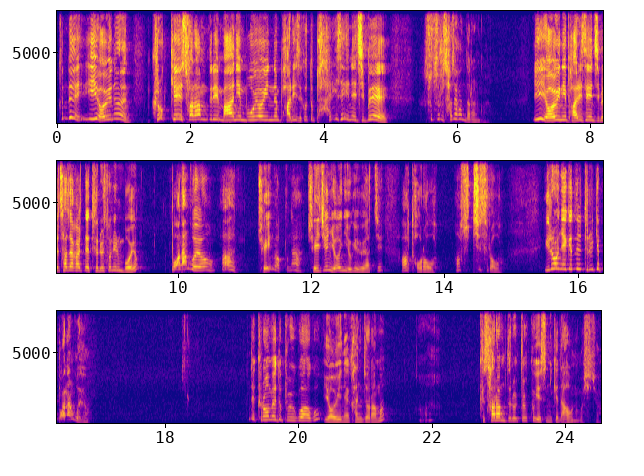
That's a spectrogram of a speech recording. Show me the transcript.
근데 이 여인은 그렇게 사람들이 많이 모여 있는 바리새 그것도 바리새인의 집에 스스로 찾아간다는 거예요. 이 여인이 바리새인 집에 찾아갈 때 들을 소리는 뭐예요? 뻔한 거예요. 아 죄인 왔구나. 죄 지은 여인이 여기 왜 왔지? 아 더러워. 아 수치스러워. 이런 얘기들 들을 게 뻔한 거예요. 근데 그럼에도 불구하고 여인의 간절함은 그 사람들을 뚫고 예수님께 나오는 것이죠.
